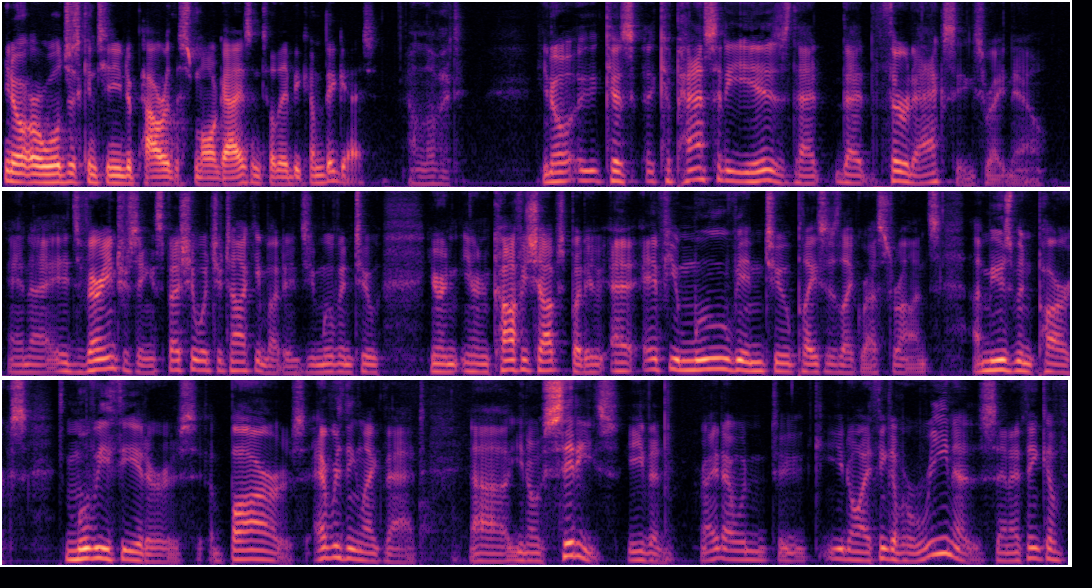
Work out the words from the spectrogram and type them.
you know, or we'll just continue to power the small guys until they become big guys. I love it. You know, because capacity is that that third axis right now, and uh, it's very interesting, especially what you're talking about. As you move into, you're in, you're in coffee shops, but if, uh, if you move into places like restaurants, amusement parks, movie theaters, bars, everything like that, uh, you know, cities even, right? I wouldn't, you know, I think of arenas, and I think of,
